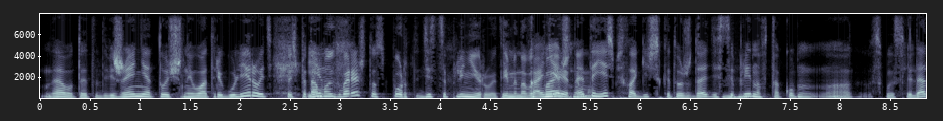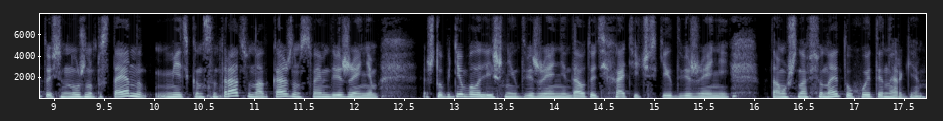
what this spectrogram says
да, вот это движение, точно его отрегулировать. То есть потому и, и говорят, что спорт дисциплинирует, именно вот Конечно, это есть психологическое тоже, да, дисциплина mm-hmm. в таком э, смысле, да, то есть нужно постоянно иметь концентрацию над каждым своим движением, чтобы не было лишних движений, да, вот этих хаотических движений, потому что на все на это уходит энергия.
